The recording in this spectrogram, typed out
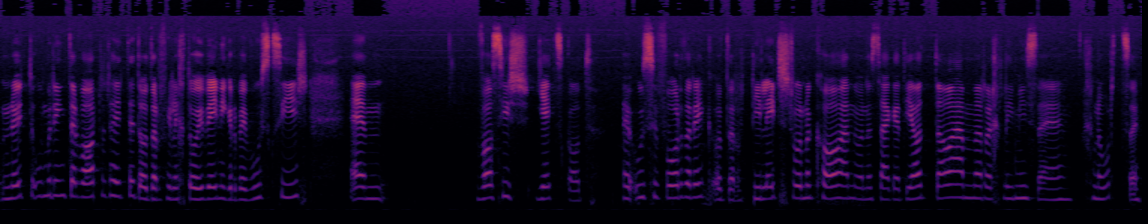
nicht unbedingt erwartet hättet oder vielleicht euch weniger bewusst war. Ähm, was ist jetzt gerade eine Herausforderung oder die letzte, die wir hatten, wo wir sagen, ja, da haben wir ein bisschen knurzen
